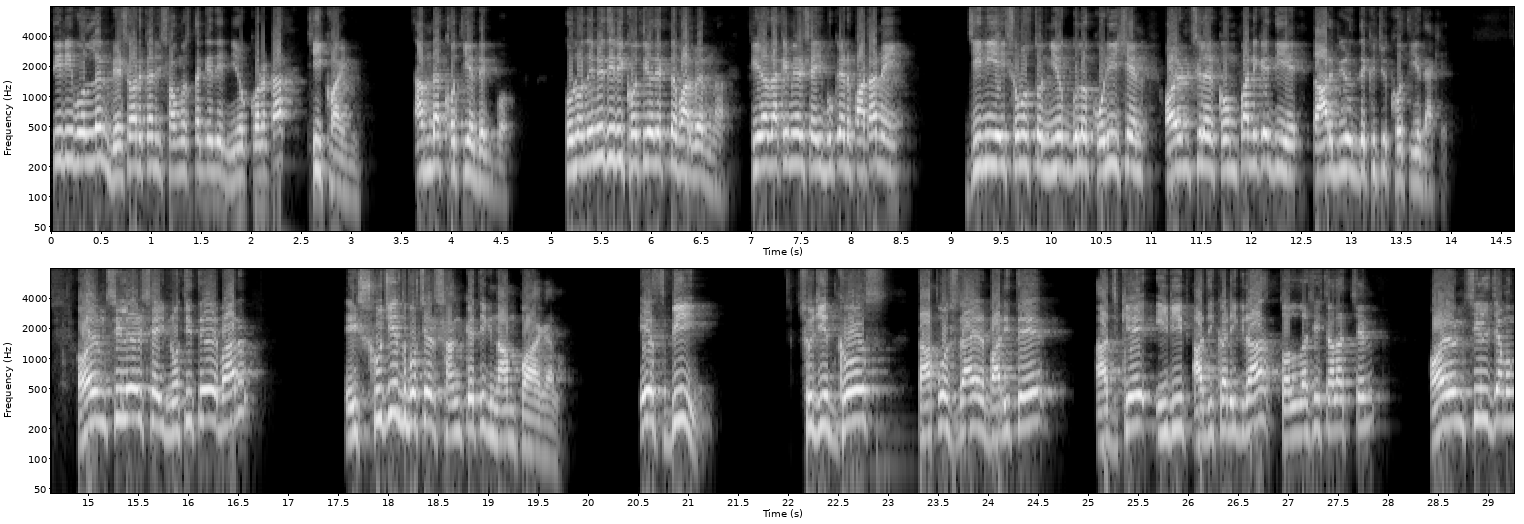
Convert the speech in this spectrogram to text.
তিনি বললেন, বেসরকারি সংস্থাকে দিয়ে নিয়োগ করাটা ঠিক হয়নি। আমরা খতিয়ে দেখব। কোনোদিনই তিনি খতিয়ে দেখতে পারবেন না। ফিরাদ হাকিমের সেই বুকের পাটা নেই। যিনি এই সমস্ত নিয়োগগুলো করিয়েছেন অয়নশীলের কোম্পানিকে দিয়ে তার বিরুদ্ধে কিছু খতিয়ে দেখে। অয়নশীলের সেই নথিতে এবার এই সুজিত বোসের সাংকেতিক নাম পাওয়া গেল। এস বি সুজিত ঘোষ, তাপস রায়ের বাড়িতে আজকে ইডির আধিকারিকরা তল্লাশি চালাচ্ছেন। অয়নশীল যেমন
